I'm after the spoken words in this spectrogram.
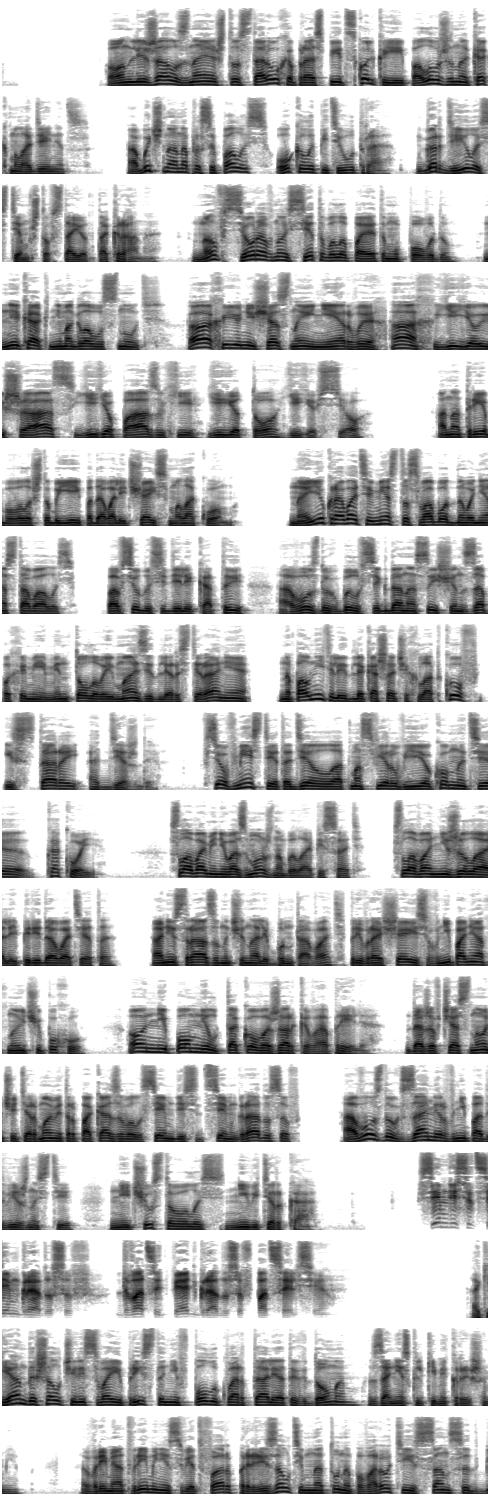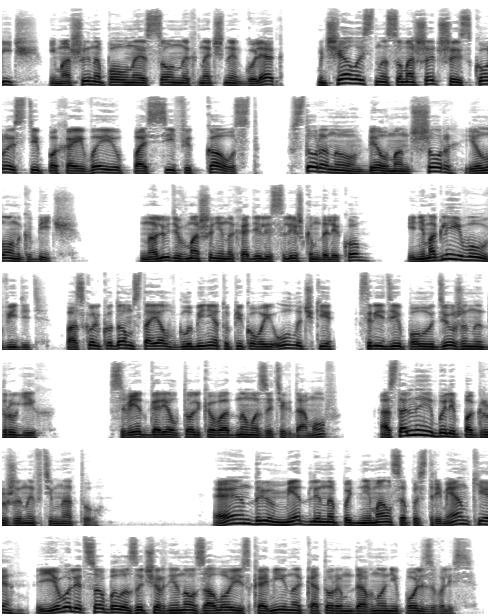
Он лежал, зная, что старуха проспит, сколько ей положено, как младенец. Обычно она просыпалась около пяти утра, гордилась тем, что встает так рано. Но все равно сетовала по этому поводу. Никак не могла уснуть. Ах, ее несчастные нервы, ах, ее ишас, ее пазухи, ее то, ее все. Она требовала, чтобы ей подавали чай с молоком. На ее кровати места свободного не оставалось. Повсюду сидели коты, а воздух был всегда насыщен запахами ментоловой мази для растирания, наполнителей для кошачьих лотков и старой одежды. Все вместе это делало атмосферу в ее комнате какой? Словами невозможно было описать. Слова не желали передавать это. Они сразу начинали бунтовать, превращаясь в непонятную чепуху. Он не помнил такого жаркого апреля. Даже в час ночи термометр показывал 77 градусов, а воздух замер в неподвижности, не чувствовалось ни ветерка. 77 градусов, 25 градусов по Цельсию. Океан дышал через свои пристани в полуквартале от их дома за несколькими крышами. Время от времени свет фар прорезал темноту на повороте из Сансет-Бич, и машина, полная сонных ночных гуляк, мчалась на сумасшедшей скорости по хайвею Pacific Coast в сторону Белмонт-Шор и Лонг-Бич. Но люди в машине находились слишком далеко и не могли его увидеть, поскольку дом стоял в глубине тупиковой улочки среди полудюжины других. Свет горел только в одном из этих домов, остальные были погружены в темноту. Эндрю медленно поднимался по стремянке, его лицо было зачернено золой из камина, которым давно не пользовались.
